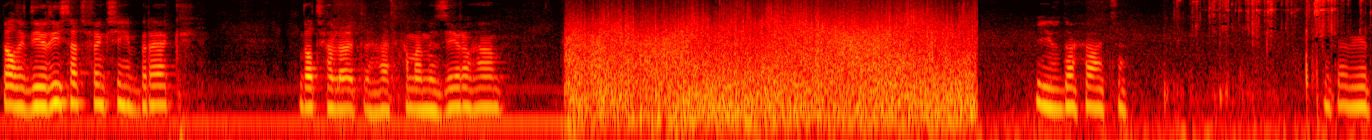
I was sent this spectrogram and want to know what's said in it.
Dat als ik die reset functie gebruik, dat geluid gaat. Ik ga met mijn zero gaan. Hier, dat gaatje. Ik heb hier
